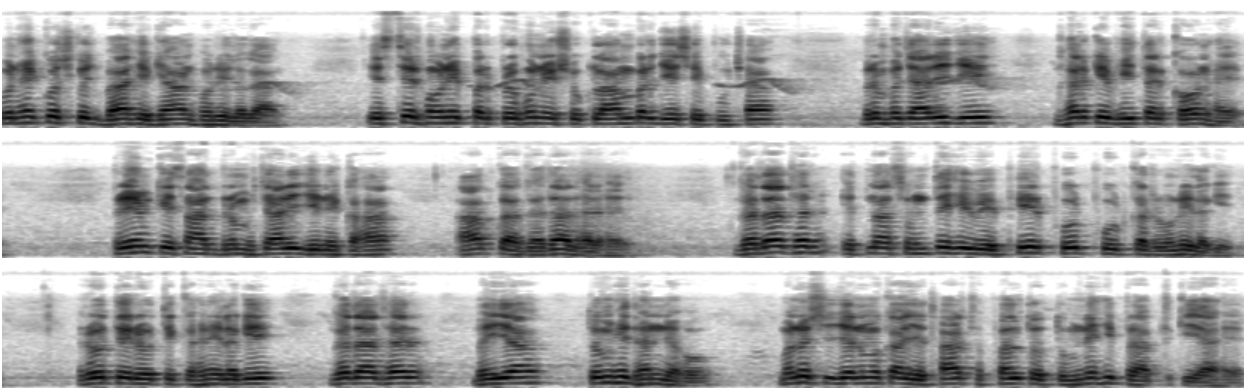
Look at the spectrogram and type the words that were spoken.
उन्हें कुछ कुछ बाह्य ज्ञान होने लगा। स्थिर होने पर प्रभु ने शुक्लाम्बर जी से पूछा, ब्रह्मचारी जी, घर के भीतर कौन है? प्रेम के साथ ब्रह्मचारी जी ने कहा, आपका गदाधर है। गदाधर इतना सुनते ही वे फिर फूट फूट कर रोने लगे। रोते रोते कहने लगे, गदाधर, भैया, तुम ही धन्य हो। मनुष्य जन्म का यथार्थ फल तो तुमने ही प्राप्त किया है।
